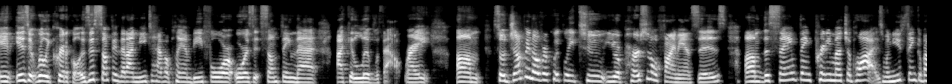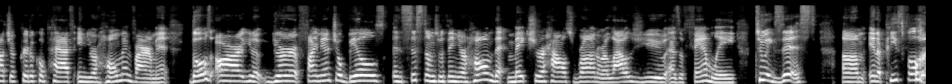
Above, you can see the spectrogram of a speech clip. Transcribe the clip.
and is it really critical is this something that i need to have a plan b for or is it something that i can live without right Um, so jumping over quickly to your personal finances, um, the same thing pretty much applies. When you think about your critical path in your home environment, those are you know your financial bills and systems within your home that makes your house run or allows you as a family to exist um, in a peaceful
